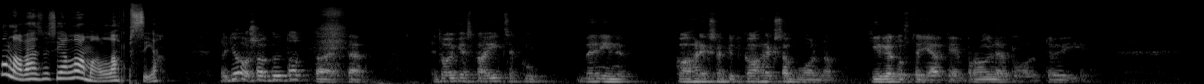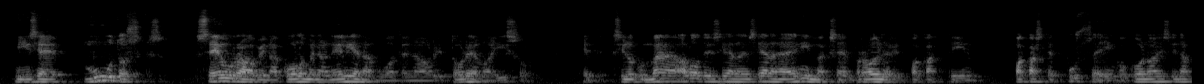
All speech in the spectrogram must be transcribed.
Me ollaan vähän sellaisia laman lapsia. No joo, se on kyllä totta, että, että oikeastaan itse kun menin 88 vuonna kirjoitusten jälkeen broilertalolle töihin, niin se muutos seuraavina kolmena neljänä vuotena oli todella iso. Et silloin kun mä aloitin siellä, niin siellähän enimmäkseen broilerit pakattiin pakastepusseihin kokonaisina.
